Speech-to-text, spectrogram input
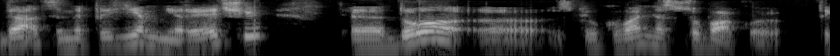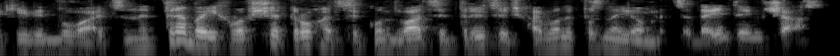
Да, це неприємні речі е, до е, спілкування з собакою, такі відбуваються. Не треба їх взагалі трогати секунд 20-30, хай вони познайомляться, дайте їм час.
